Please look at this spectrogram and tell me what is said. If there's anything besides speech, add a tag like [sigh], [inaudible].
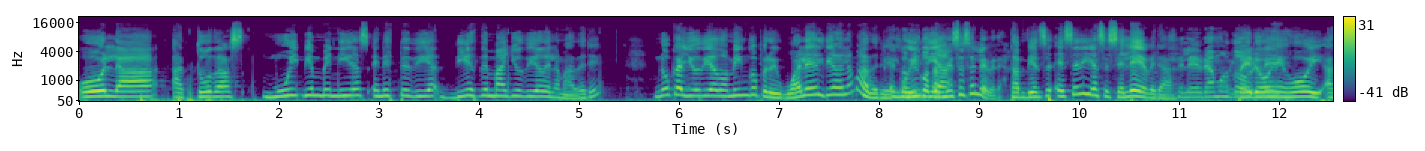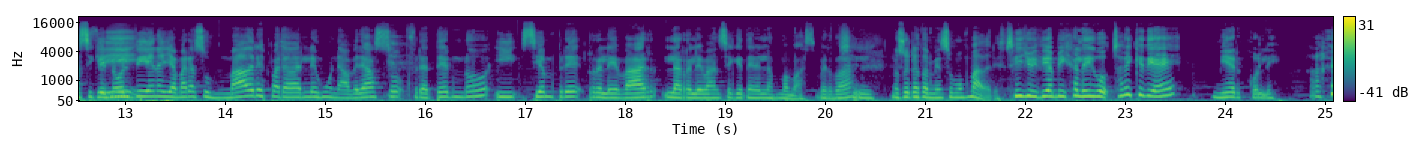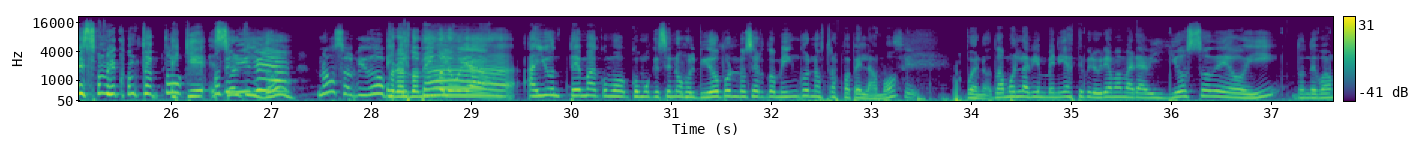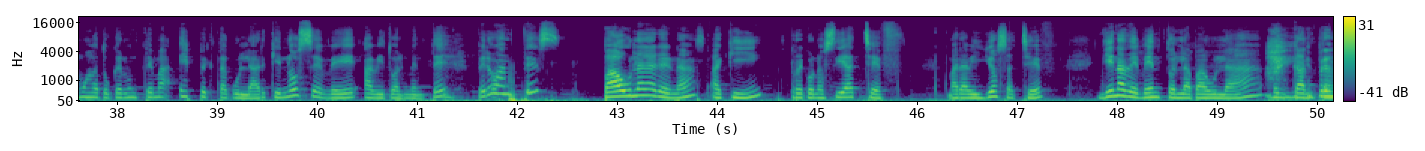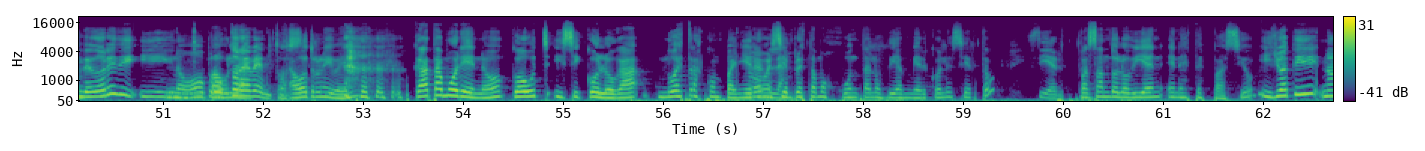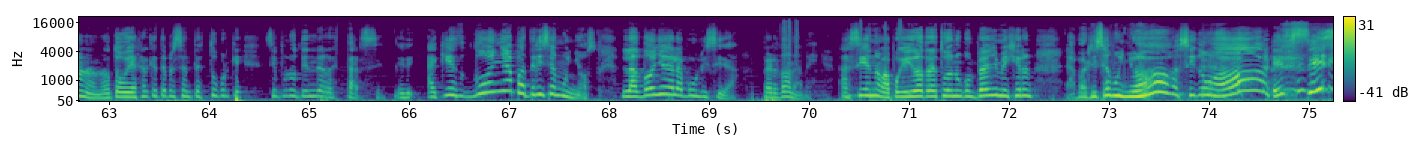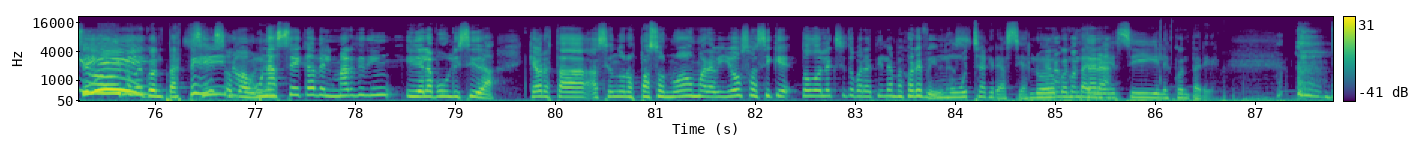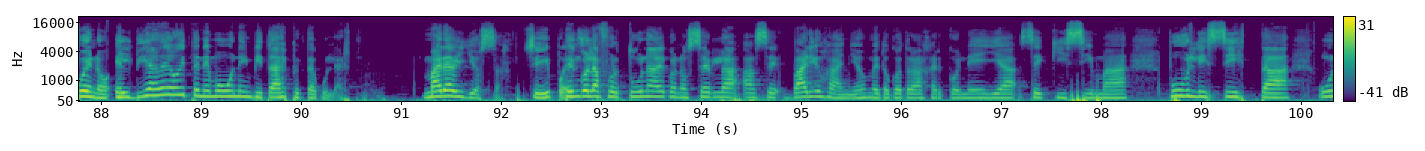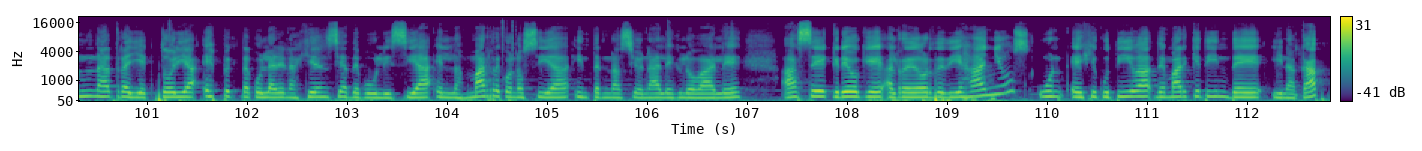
Hola a todas, muy bienvenidas en este día 10 de mayo, Día de la Madre. No cayó día domingo, pero igual es el Día de la Madre. El domingo día- también se celebra. También se- ese día se celebra. Celebramos doble. Pero es hoy, así que no olviden a llamar a sus madres para darles un abrazo fraterno y siempre relevar la relevancia que tienen las mamás, ¿verdad? Sí. Nosotras también somos madres. Sí, yo hoy día a mi hija le digo, ¿sabes qué día es? Miércoles. [laughs] Eso me contestó. Es que No se olvidó. idea. No, se olvidó, Es pero que el domingo le voy a... Hay un tema como, como que se nos olvidó por no ser domingo, nos traspapelamos. Sí. Bueno, damos la bienvenida a este programa maravilloso de hoy, donde vamos a tocar un tema espectacular que no se ve habitualmente. Pero antes, Paula Larenas, aquí, reconocida chef, maravillosa chef, llena de eventos la Paula, me encanta. Emprendedores y, y No, productora Paula, de eventos. A otro nivel. [laughs] Cata Moreno, coach y psicóloga, nuestras compañeras, Hola. siempre estamos juntas los días miércoles, ¿cierto? Cierto. Pasándolo bien en este espacio. Y yo a ti, no, no, no te voy a dejar que te presentes tú porque siempre uno tiende a restarse. Eh, Aquí es Doña Patricia Muñoz, la doña de la publicidad. Perdóname. Así es nomás, porque yo la otra vez estuve en un cumpleaños y me dijeron, la Patricia Muñoz, así como, ¡ah! [laughs] ¿En serio? No me contaste Sí, eso, no, Paula. Una seca del marketing y de la publicidad, que ahora está haciendo unos pasos nuevos, maravillosos, así que todo el éxito para ti, las mejores vibras. Muchas gracias. Luego contaré. contará. Sí, les contaré. [clears throat] Bueno, el día de hoy tenemos una invitada espectacular. Maravillosa. Sí, pues. Tengo la fortuna de conocerla hace varios años, me tocó trabajar con ella, sequísima, publicista, una trayectoria espectacular en agencias de publicidad, en las más reconocidas internacionales, globales. Hace creo que alrededor de 10 años, una ejecutiva de marketing de INACAP,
